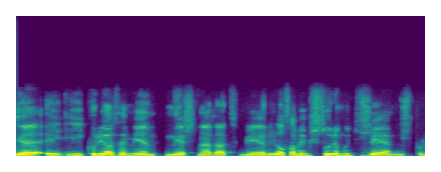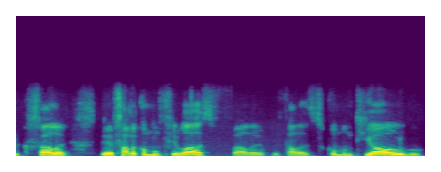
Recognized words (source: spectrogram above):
uh, e, curiosamente, neste Nada a Temer, ele também mistura muitos géneros, porque fala, uh, fala como um filósofo, fala, fala-se como um teólogo,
